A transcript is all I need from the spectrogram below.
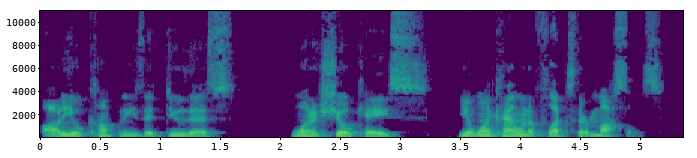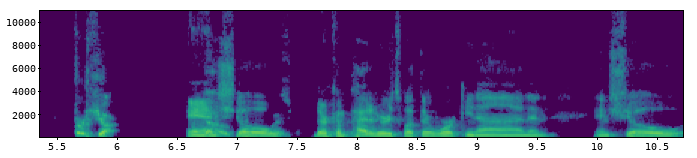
audio companies that do this want to showcase, you know, one kind of want to flex their muscles for sure, and no, show their competitors what they're working on, and and show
